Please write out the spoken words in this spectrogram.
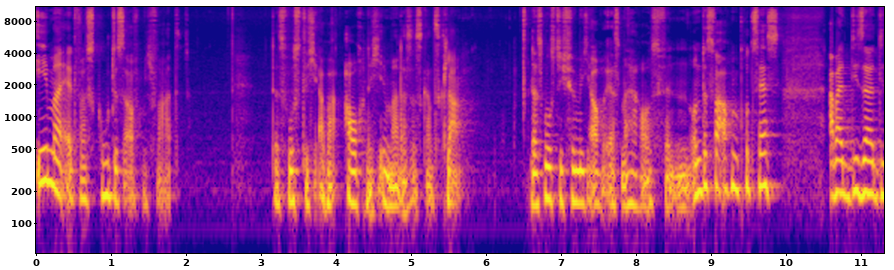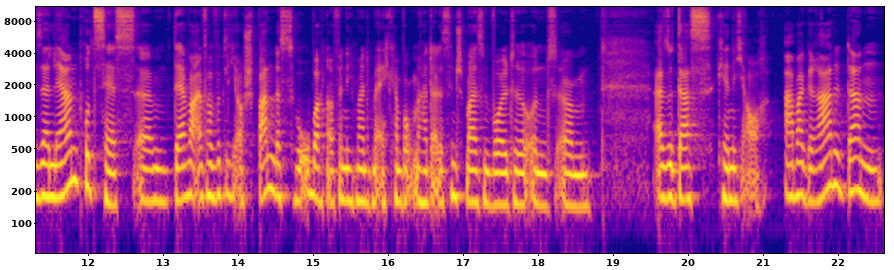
immer etwas Gutes auf mich wartet. Das wusste ich aber auch nicht immer, das ist ganz klar. Das musste ich für mich auch erstmal herausfinden. Und das war auch ein Prozess. Aber dieser, dieser Lernprozess, ähm, der war einfach wirklich auch spannend, das zu beobachten, auch wenn ich manchmal echt keinen Bock mehr hatte, alles hinschmeißen wollte. Und ähm, also das kenne ich auch. Aber gerade dann,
